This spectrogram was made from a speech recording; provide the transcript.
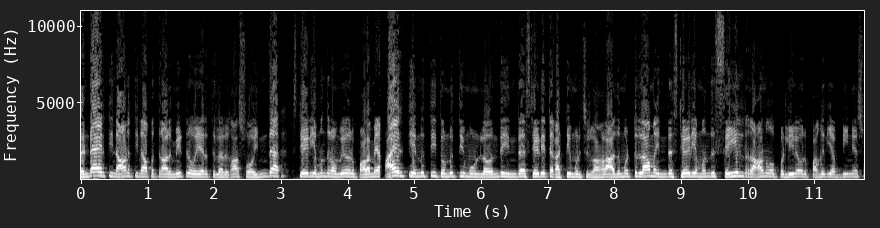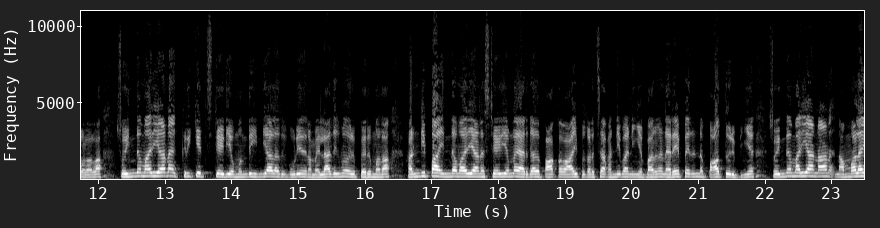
ரெண்டாயிரத்தி நானூத்தி நாற்பத்தி நாலு மீட்டர் உயரத்துல இருக்கான். சோ இந்த ஸ்டேடியம் வந்து ரொம்பவே ஒரு பழமை. ஆயிரத்தி எண்ணூத்தி தொண்ணூத்தி மூணுல வந்து இந்த ஸ்டேடியத்தை கட்டி முடிச்சிருக்காங்களா? அது மட்டும் இல்லாம இந்த ஸ்டேடியம் வந்து செயல் ராணுவ பள்ளியில ஒரு பகுதி அப்படின்னே சொல்லலாம். சோ இந்த மாதிரியான கிரிக்கெட் ஸ்டேடியம் வந்து இந்தியாவில் இருக்கக்கூடிய நம்ம எல்லாத்துக்குமே ஒரு பெருமை தான். கண்டிப்பா இந்த மாதிரியான ஸ்டேடியம்லாம் யாருக்காவது பார்க்க வாய்ப்பு கிடைச்சா கண்டிப்பா நீங்க பாருங்க. நிறைய பேர் என்ன பார்த்து இருப்பீங்க சோ இந்த மாதிரியான நம்மளே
